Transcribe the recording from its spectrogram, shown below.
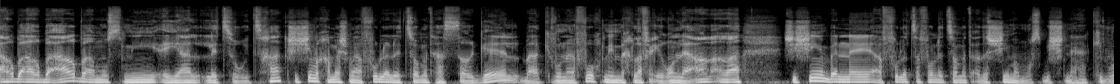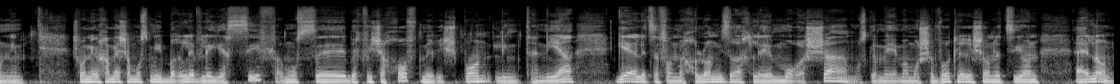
444 עמוס מאייל לצור יצחק, 65 מעפולה לצומת הסרגל, בכיוון ההפוך ממחלף עירון לערערה, 60 בין uh, עפולה צפון לצומת עדשים עמוס בשני הכיוונים. 85 עמוס מבר לב ליסיף, עמוס בכביש החוף מרשפון לנתניה, גאה לצפון מחולון מזרח למורשה, עמוס גם מהמושבות לראשון לציון, איילון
